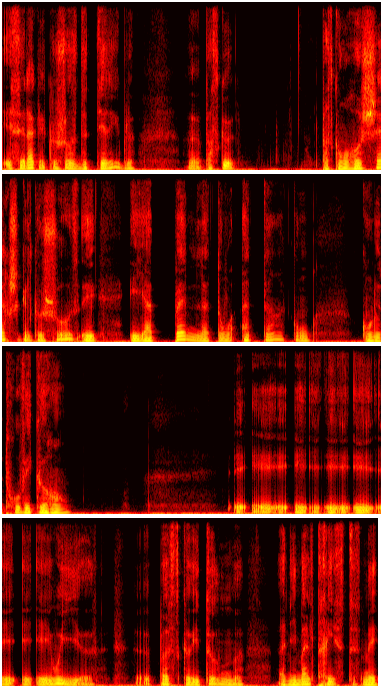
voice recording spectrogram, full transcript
Et c'est là quelque chose de terrible, euh, parce que parce qu'on recherche quelque chose et, et à peine l'a-t-on atteint qu'on qu'on le trouve écœurant. Et, et, et, oui, euh, parce que un animal triste, mais,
